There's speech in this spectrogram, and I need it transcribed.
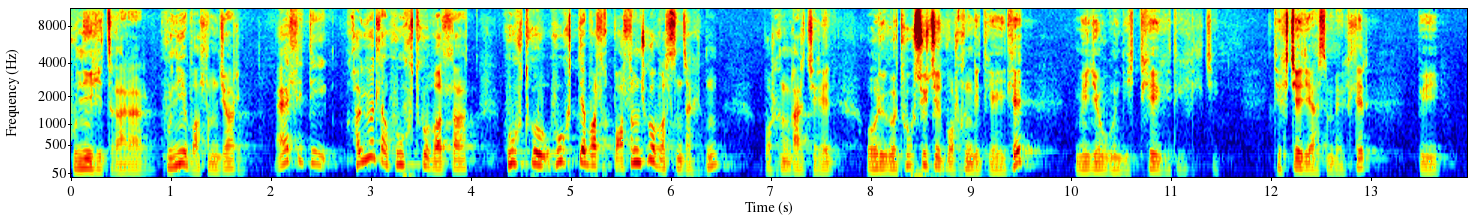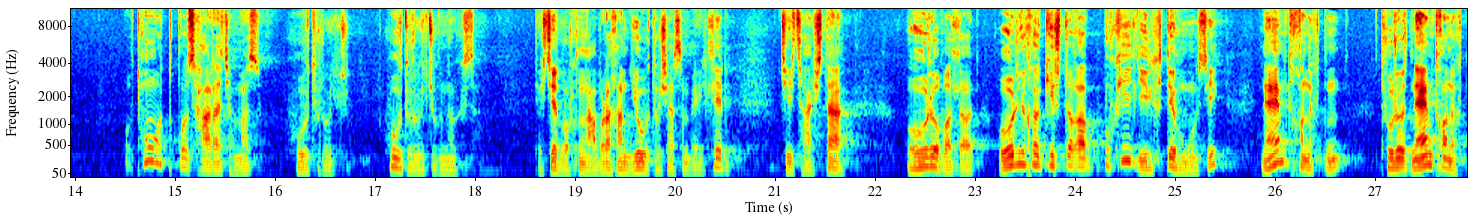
хүний хязгаараар, хүний боломжоор аль хэдийн хоёулаа хүүхдгүй болоод хүүхдгүй хүүхдтэй болох боломжгүй болсон цагт нь бурхан гарч ирээд өөрийгөө төгсөж бурхан гэдгээ хэлээд миний үгэнд итгэе гэдгийг хэлж байна. Тэгчээд яасан бэ гэхээр би тун утгагүй саараа чамаас хүү төрүүлж хүү төрүүлж өгнө гэсэн. Тэгчээд бурхан Авраамд юу тушаасан бэ гэхээр чи цаашдаа өөрөө болоод өөрийнхөө гэрт байгаа бүхий л эрэгтэй хүмүүсийг 8 дахь хоногт нь төрөөд 8 дахь хоногт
